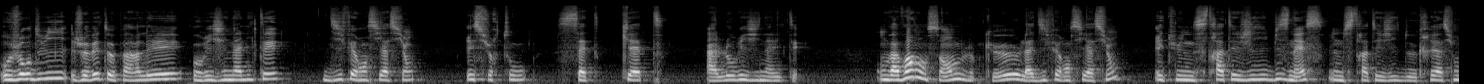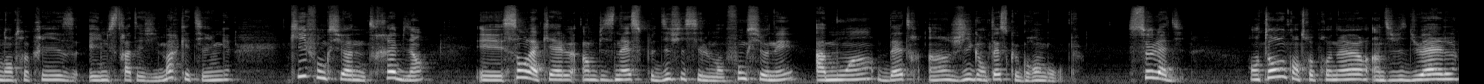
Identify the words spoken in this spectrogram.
Aujourd'hui, je vais te parler originalité, différenciation et surtout cette quête à l'originalité. On va voir ensemble que la différenciation est une stratégie business, une stratégie de création d'entreprise et une stratégie marketing qui fonctionne très bien et sans laquelle un business peut difficilement fonctionner à moins d'être un gigantesque grand groupe. Cela dit, en tant qu'entrepreneur individuel,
